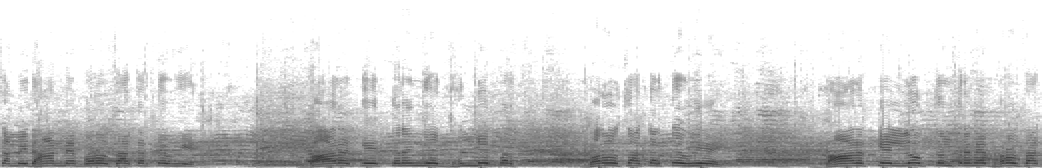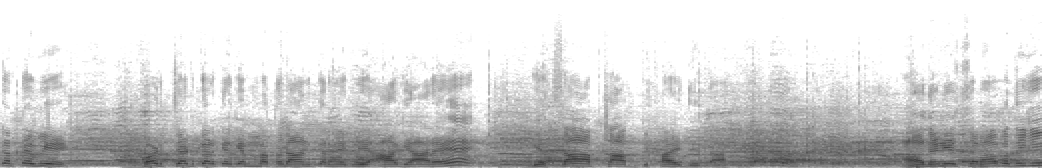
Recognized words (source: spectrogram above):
संविधान में भरोसा करते हुए, भारत के तिरंगे झंडे पर भरोसा करते हुए, भारत के लोकतंत्र में भरोसा करते हुए बढ़ चढ़ कर करके मतदान करने के लिए आगे आ रहे हैं। ये साफ़ साफ़ दिखाई देता है। आदरणीय सभापति जी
